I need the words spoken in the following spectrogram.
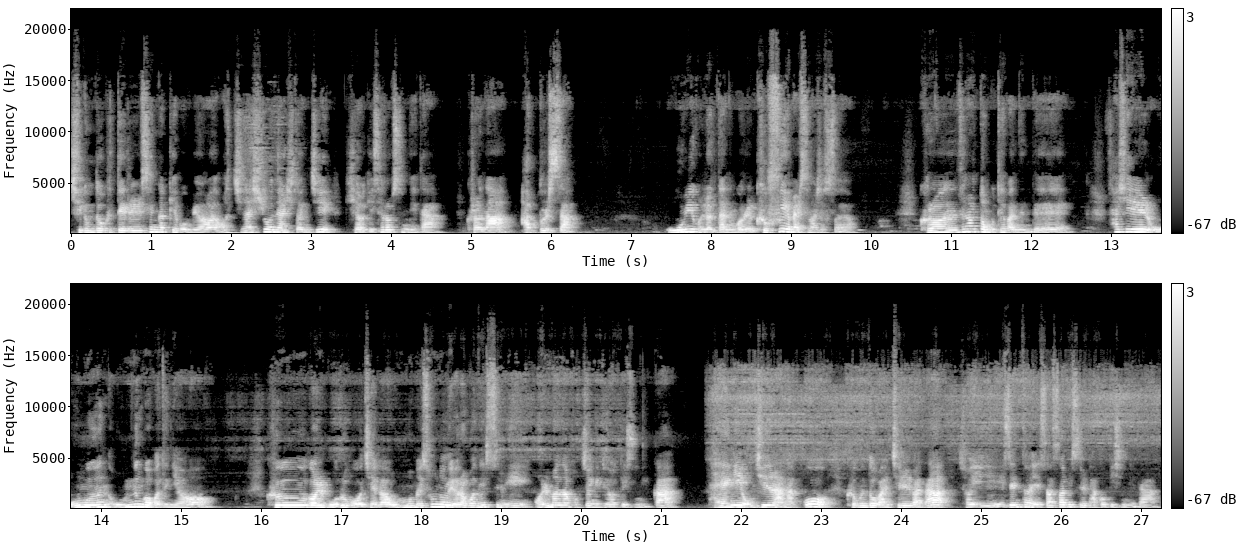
지금도 그때를 생각해보면 어찌나 시원해 하시던지 기억이 새롭습니다. 그러나 앞불싸 오음이 걸렸다는 것을 그 후에 말씀하셨어요. 그런 생각도 못 해봤는데 사실 옴은 없는 거거든요. 그걸 모르고 제가 온몸에 손으로 여러 번 했으니 얼마나 걱정이 되었겠습니까? 다행히 옮지는 않았고 그분도 완치를 받아 저희 센터에서 서비스를 받고 계십니다.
